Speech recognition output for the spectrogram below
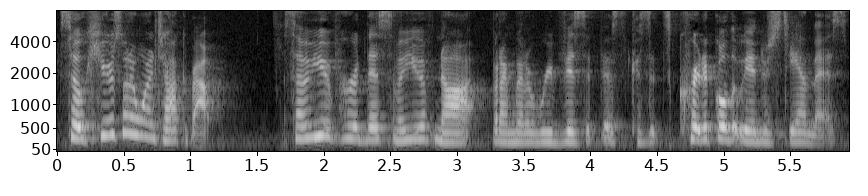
So, here's what I want to talk about Some of you have heard this, some of you have not, but I'm going to revisit this because it's critical that we understand this.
